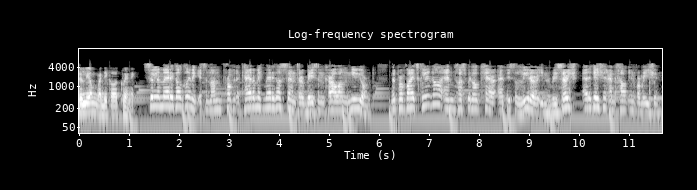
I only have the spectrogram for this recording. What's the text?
Cilium Medical Clinic. Cilium Medical Clinic is a non-profit academic medical center based in Karawang, New York, that provides clinical and hospital care and is a leader in research, education, and health information.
